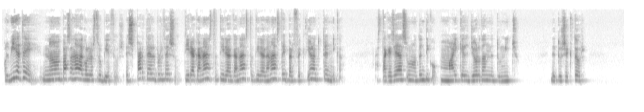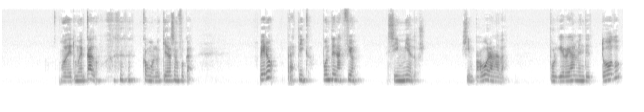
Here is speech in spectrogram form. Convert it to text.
Olvídate, no pasa nada con los tropiezos, es parte del proceso. Tira canasta, tira canasta, tira canasta y perfecciona tu técnica hasta que seas un auténtico Michael Jordan de tu nicho, de tu sector o de tu mercado, como lo quieras enfocar. Pero practica, ponte en acción, sin miedos, sin pavor a nada, porque realmente todo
